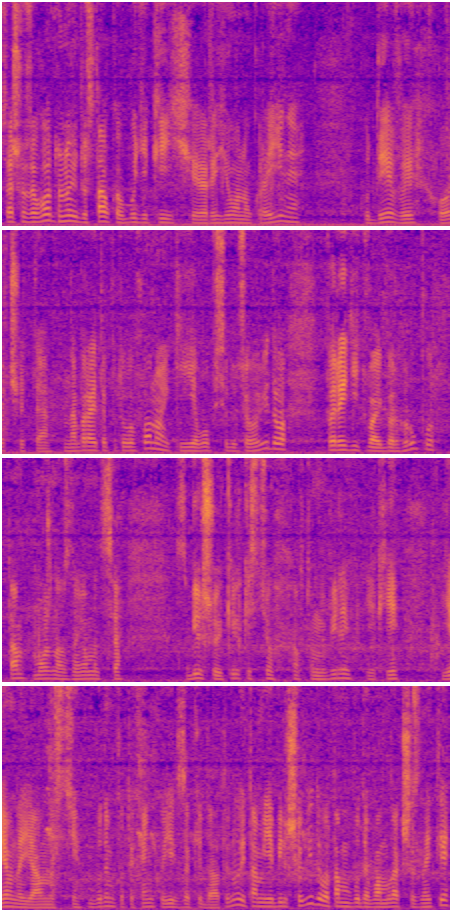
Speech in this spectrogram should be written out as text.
Все, що завгодно, ну і доставка в будь-який регіон України куди ви хочете. Набирайте по телефону, який є в описі до цього відео. Перейдіть в Viber групу, там можна ознайомитися з більшою кількістю автомобілів, які є в наявності. Будемо потихеньку їх закидати. Ну і там є більше відео, там буде вам легше знайти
